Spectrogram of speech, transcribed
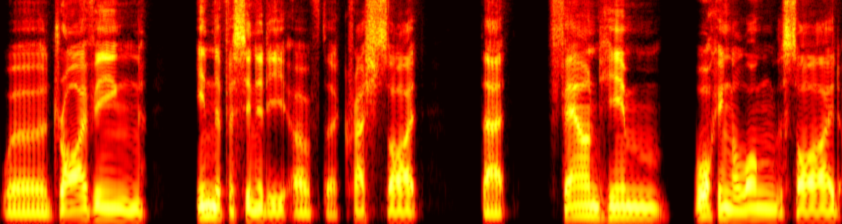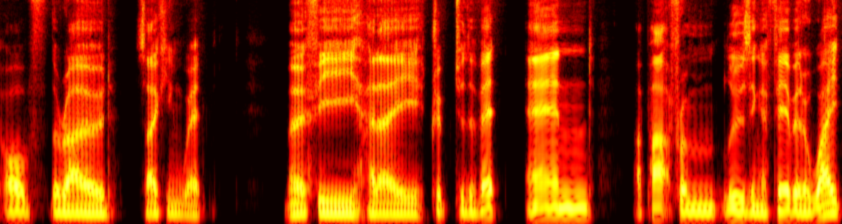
were driving in the vicinity of the crash site that found him walking along the side of the road, soaking wet. Murphy had a trip to the vet and, apart from losing a fair bit of weight,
